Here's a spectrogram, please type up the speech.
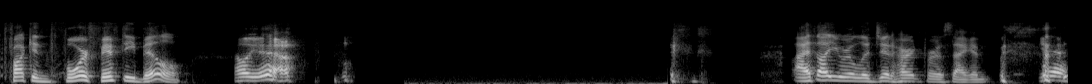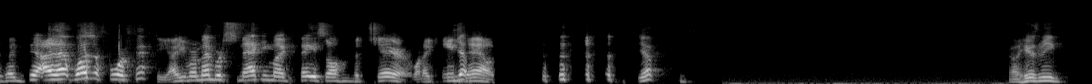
Fucking 450 bill. Oh yeah. I thought you were legit hurt for a second. Yeah, but I, that was a 450. I remember smacking my face off of a chair when I came Yep. down. yep. Oh, here's me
